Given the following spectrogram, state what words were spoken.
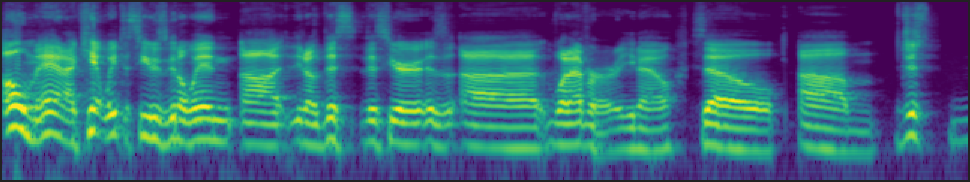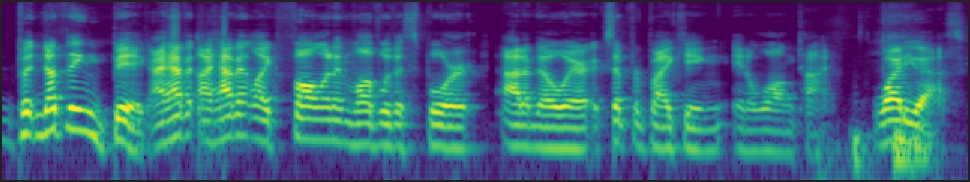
oh man, I can't wait to see who's gonna win. Uh, you know, this this year is uh whatever, you know. So um, just but nothing big. I haven't I haven't like fallen in love with a sport out of nowhere except for biking in a long time. Why do you ask?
